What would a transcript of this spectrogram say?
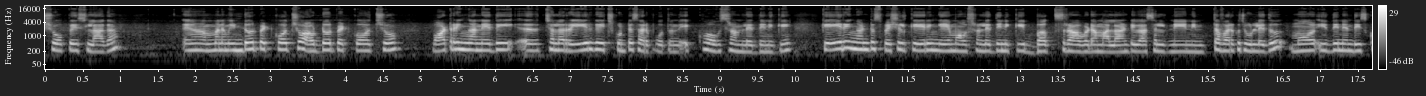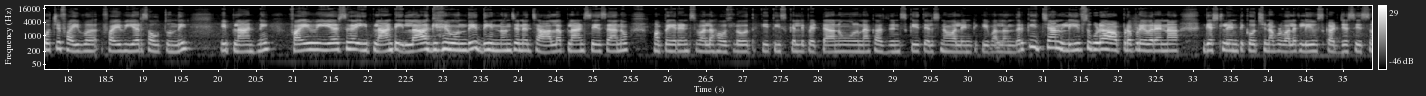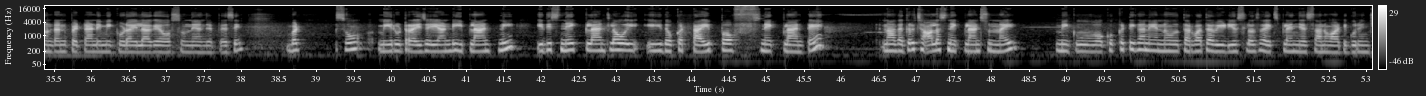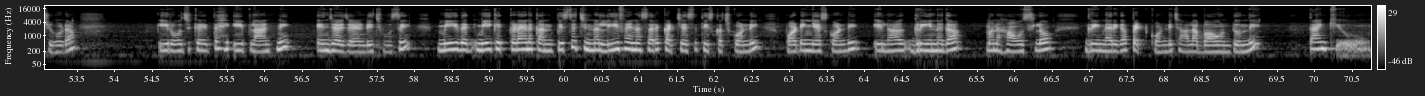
షోపేస్ లాగా. మనం ఇండోర్ పెట్టుకోవచ్చు అవుట్డోర్ పెట్టుకోవచ్చు. వాటరింగ్ అనేది చాలా రేర్గా ఇచ్చుకుంటే సరిపోతుంది. ఎక్కువ అవసరం లేదు దీనికి. కేరింగ్ అంటూ స్పెషల్ కేరింగ్ ఏం అవసరం లేదు. దీనికి బగ్స్ రావడం అలాంటివి అసలు నేను ఇంతవరకు చూడలేదు. మో ఇది నేను తీసుకొచ్చి ఫైవ్ ఫైవ్ ఇయర్స్ అవుతుంది ఈ ప్లాంట్ని. ఫైవ్ ఇయర్స్గా ఈ ప్లాంట్ ఇలాగే ఉంది. దీని నుంచి నేను చాలా ప్లాంట్స్ చేశాను. మా పేరెంట్స్ వాళ్ళ హౌస్లోకి తీసుకెళ్ళి పెట్టాను. నా కజిన్స్కి తెలిసిన వాళ్ళ ఇంటికి వాళ్ళందరికీ ఇచ్చాను. లీవ్స్ కూడా అప్పుడప్పుడు ఎవరైనా గెస్ట్ల ఇంటికి వచ్చినప్పుడు వాళ్ళకి లీవ్స్ కట్ చేసి ఇస్తుంటాను. పెట్టండి మీకు కూడా ఇలాగే వస్తుంది అని చెప్పేసి. బట్ సో మీరు ట్రై చేయండి ఈ ప్లాంట్ని. ఇది స్నేక్ ప్లాంట్లో ఇది ఒక టైప్ ఆఫ్ స్నేక్ ప్లాంటే. నా దగ్గర చాలా స్నేక్ ప్లాంట్స్ ఉన్నాయి. మీకు ఒక్కొక్కటిగా నేను తర్వాత వీడియోస్లో ఎక్స్ప్లెయిన్ చేస్తాను వాటి గురించి కూడా. ఈ రోజుకైతే ఈ ప్లాంట్ని ఎంజాయ్ చేయండి చూసి. మీ దగ్గర మీకు ఎక్కడైనా కనిపిస్తే చిన్న లీఫ్ అయినా సరే కట్ చేసి తీసుకొచ్చుకోండి. పాటింగ్ చేసుకోండి. ఇలా గ్రీన్గా మన హౌస్లో గ్రీనరీగా పెట్టుకోండి. చాలా బాగుంటుంది. Thank you.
